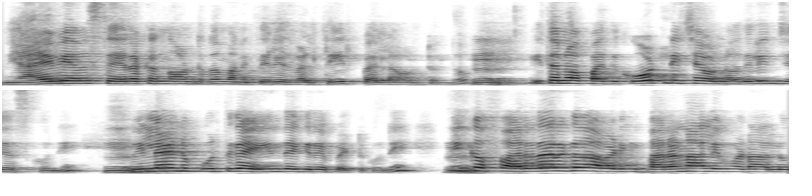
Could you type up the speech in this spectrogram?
న్యాయ వ్యవస్థ ఏ రకంగా ఉంటుందో మనకు తెలియదు వాళ్ళ తీర్పు ఎలా ఉంటుందో. ఇతను పది కోట్లు ఇచ్చి ఆవిడ వదిలించేసుకుని పిల్లాడిని పూర్తిగా ఈయన దగ్గరే పెట్టుకుని ఇంకా ఫర్దర్గా ఆవిడకి భరణాలు ఇవ్వడాలు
